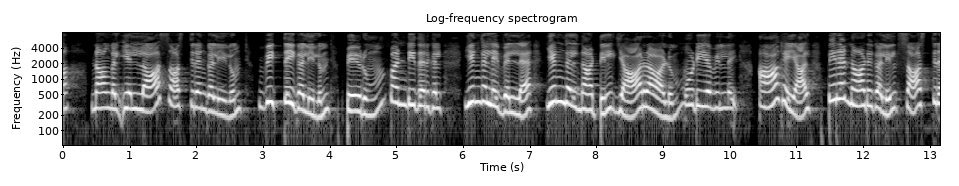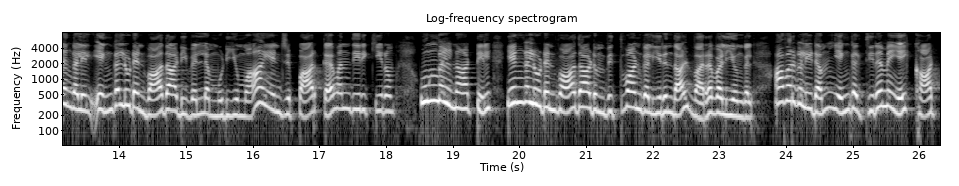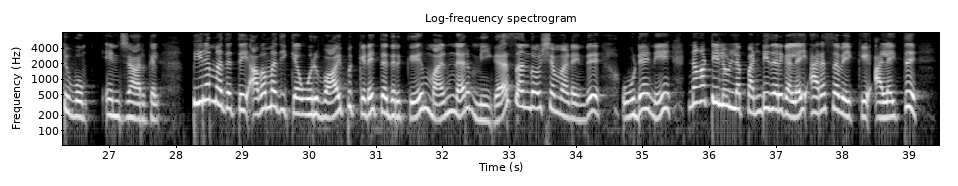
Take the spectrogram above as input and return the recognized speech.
நாங்கள் எல்லா சாஸ்திரங்களிலும் வித்தைகளிலும் பெரும் பண்டிதர்கள். எங்களை வெல்ல எங்கள் நாட்டில் யாராலும் முடியவில்லை. ஆகையால் பிற நாடுகளில் சாஸ்திரங்களில் எங்களுடன் வாதாடி வெல்ல முடியுமா என்று பார்க்க வந்திருக்கிறோம். உங்கள் நாட்டில் எங்களுடன் வாதாடும் வித்வான்கள் இருந்தால் வரவழியுங்கள். அவர்களிடம் எங்கள் திறமையை காட்டுவோம் என்றார்கள். பிற மதத்தை அவமதிக்க ஒரு வாய்ப்பு கிடைத்ததற்கு மன்னர் மிக சந்தோஷமடைந்து உடனே நாட்டிலுள்ள பண்டிதர்களை அரசவைக்கு அழைத்து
